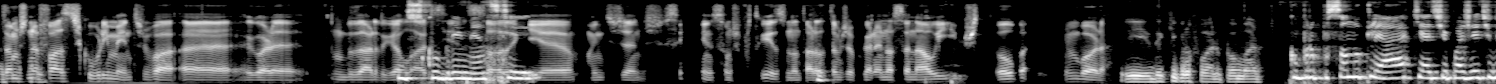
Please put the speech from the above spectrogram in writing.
Estamos na fase de descobrimentos, vá. ah, agora, mudar de galáxia Descobrimentos só que- daqui a muitos anos. Sim, somos portugueses, não tarda, estamos a pegar a nossa nau e opa, embora. E daqui para fora, para Marte. Com propulsão nuclear, que é tipo, a gente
